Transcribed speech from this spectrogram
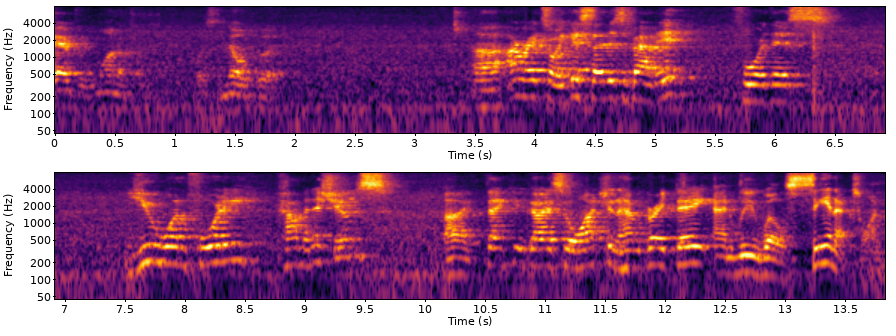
every one of them was no good. Uh, all right, so I guess that is about it for this U140 Common Issues. Uh, thank you guys for watching. Have a great day, and we will see you next one.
